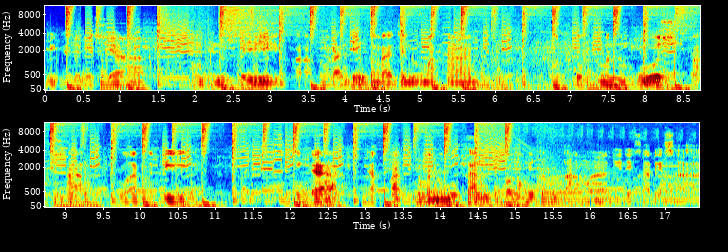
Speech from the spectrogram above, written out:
di Indonesia, home industry, para pengrajin-pengrajin rumahan untuk menembus pasar luar negeri sehingga dapat menumbuhkan ekonomi terutama di desa-desa.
